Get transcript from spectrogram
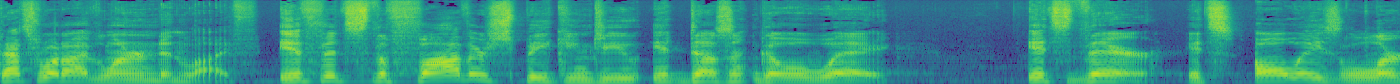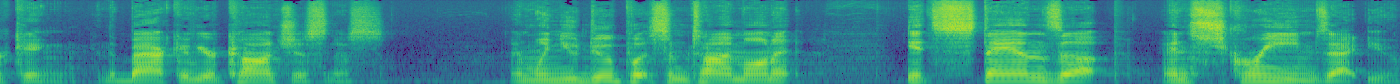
That's what I've learned in life. If it's the Father speaking to you, it doesn't go away. It's there, it's always lurking in the back of your consciousness. And when you do put some time on it, it stands up and screams at you.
